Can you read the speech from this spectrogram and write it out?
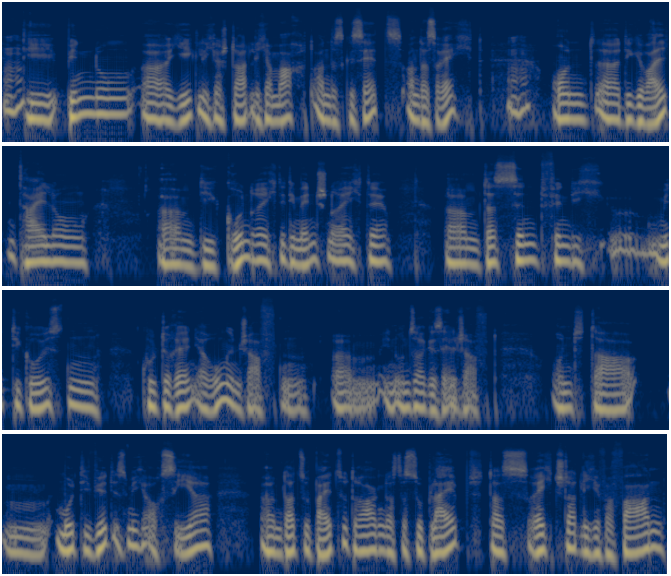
Mhm. Die Bindung äh, jeglicher staatlicher Macht an das Gesetz, an das Recht mhm. und äh, die Gewaltenteilung, ähm, die Grundrechte, die Menschenrechte. Ähm, das sind, finde ich, äh, mit die größten kulturellen Errungenschaften ähm, in unserer Gesellschaft. Und da ähm, motiviert es mich auch sehr, ähm, dazu beizutragen, dass das so bleibt, dass rechtsstaatliche Verfahren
